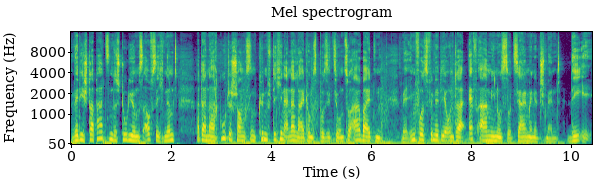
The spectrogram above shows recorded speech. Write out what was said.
Wer die Strapazen des Studiums auf sich nimmt, hat danach gute Chancen, künftig in einer Leitungsposition zu arbeiten. Mehr Infos findet ihr unter fa-sozialmanagement.de.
